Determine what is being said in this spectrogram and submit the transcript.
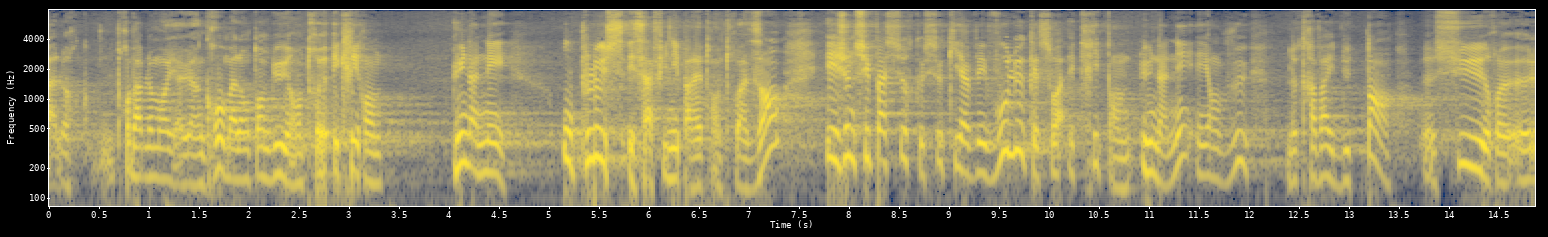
alors probablement il y a eu un gros malentendu entre écrire en une année ou plus, et ça a fini par être en trois ans. Et je ne suis pas sûr que ceux qui avaient voulu qu'elle soit écrite en une année, ayant vu le travail du temps euh, sur euh,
